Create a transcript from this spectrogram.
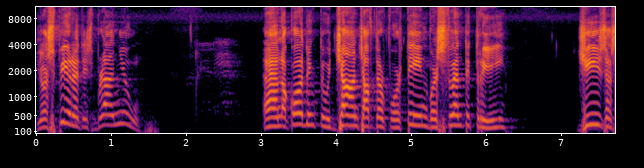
Your spirit is brand new. And according to John chapter 14, verse 23, Jesus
